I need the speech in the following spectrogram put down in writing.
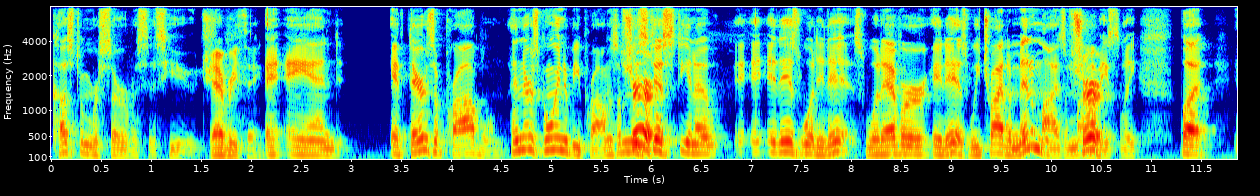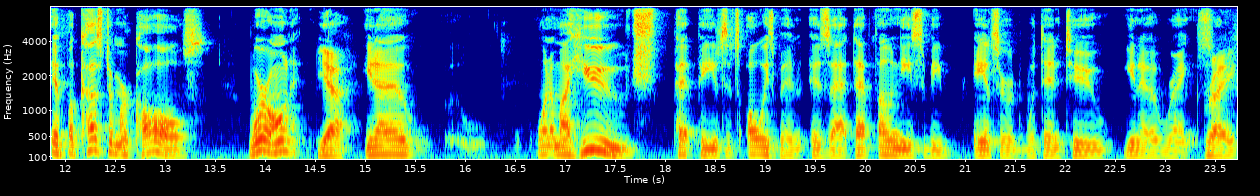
Customer service is huge, everything. A- and if there's a problem, and there's going to be problems, I mean, Sure. it's just you know, it, it is what it is. Whatever it is, we try to minimize them, Sure. obviously. But if a customer calls, we're on it. Yeah, You know, one of my huge pet peeves it's always been is that that phone needs to be answered within two, you know, rings. right.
